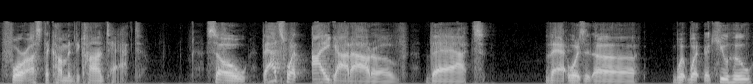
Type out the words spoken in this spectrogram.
for us to come into contact. So that's what I got out of that. That was it. Uh, what what uh, Q who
